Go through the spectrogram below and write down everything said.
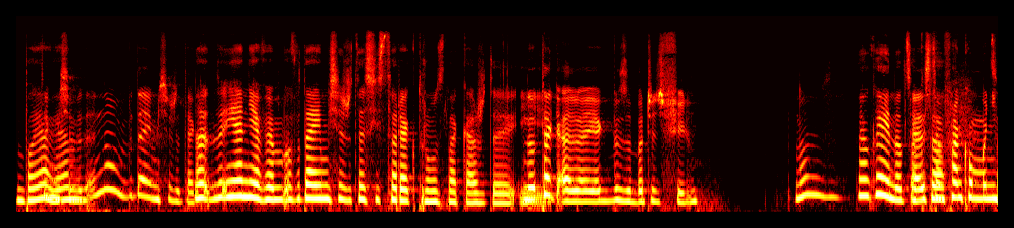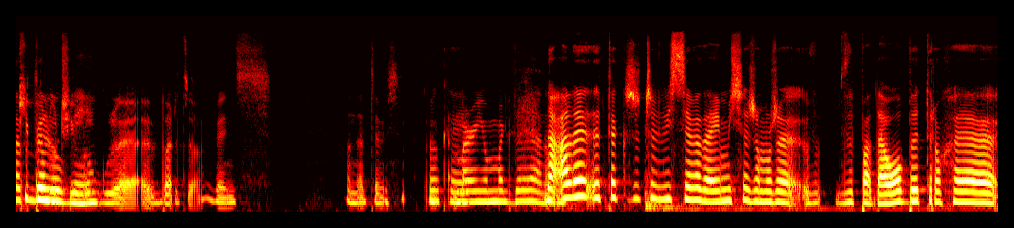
Bo ja tak wiem. Mi się wydaje, no, wydaje mi się, że tak. No, ja nie wiem, bo wydaje mi się, że to jest historia, którą zna każdy. I... No tak, ale jakby zobaczyć film. No, no okej, okay, no co Ja jestem fanką Moniki Bellucci w ogóle bardzo, więc ona tam jest okay. Marią Magdalena. No ale tak rzeczywiście wydaje mi się, że może wypadałoby trochę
